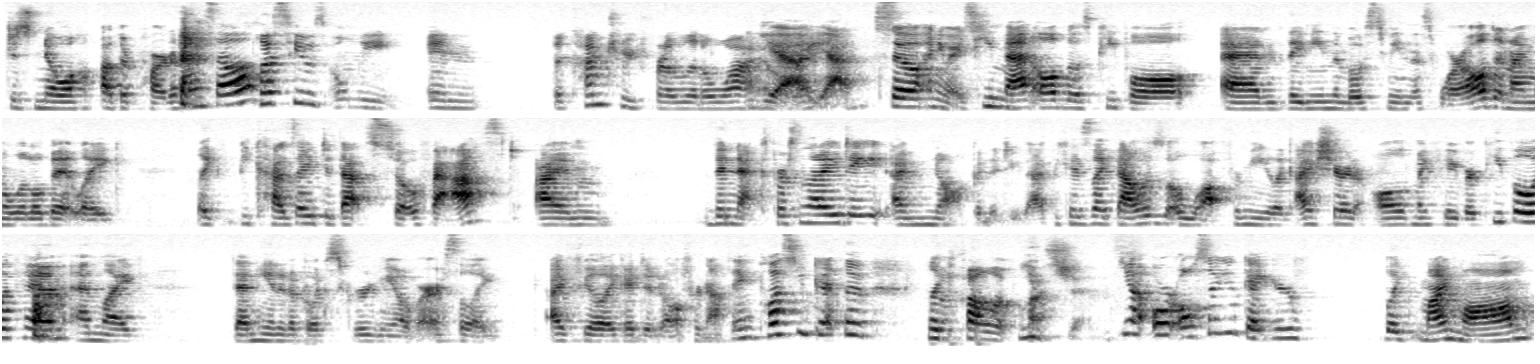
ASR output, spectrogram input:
just know a other part of myself. Plus, he was only in the country for a little while. Yeah, right? yeah. So, anyways, he met all those people, and they mean the most to me in this world. And I'm a little bit like, like because I did that so fast, I'm the next person that I date. I'm not gonna do that because like that was a lot for me. Like I shared all of my favorite people with him, and like then he ended up like screwing me over. So like I feel like I did it all for nothing. Plus, you get the Like follow up questions. yeah, or also you get your like my mom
